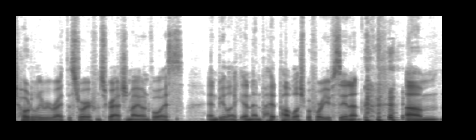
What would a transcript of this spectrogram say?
totally rewrite the story from scratch in my own voice and be like, and then hit publish before you've seen it. um,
